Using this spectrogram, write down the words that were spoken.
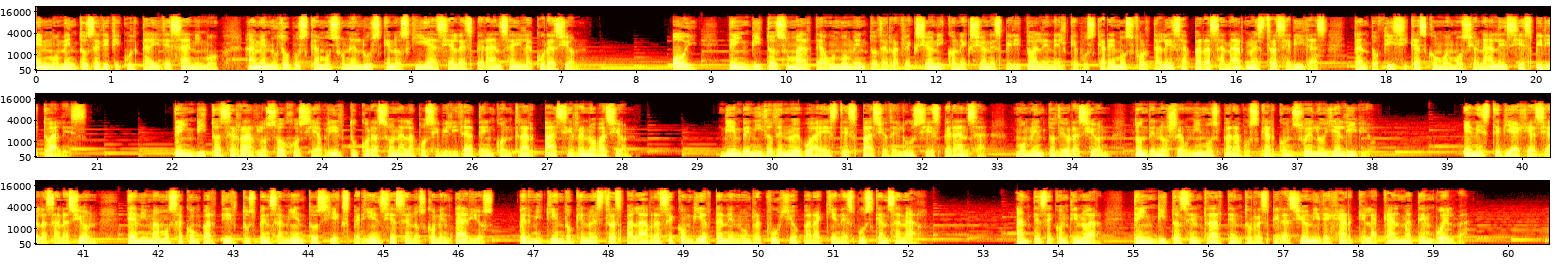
En momentos de dificultad y desánimo, a menudo buscamos una luz que nos guíe hacia la esperanza y la curación. Hoy, te invito a sumarte a un momento de reflexión y conexión espiritual en el que buscaremos fortaleza para sanar nuestras heridas, tanto físicas como emocionales y espirituales. Te invito a cerrar los ojos y abrir tu corazón a la posibilidad de encontrar paz y renovación. Bienvenido de nuevo a este espacio de luz y esperanza, momento de oración, donde nos reunimos para buscar consuelo y alivio. En este viaje hacia la sanación, te animamos a compartir tus pensamientos y experiencias en los comentarios, permitiendo que nuestras palabras se conviertan en un refugio para quienes buscan sanar. Antes de continuar, te invito a centrarte en tu respiración y dejar que la calma te envuelva.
